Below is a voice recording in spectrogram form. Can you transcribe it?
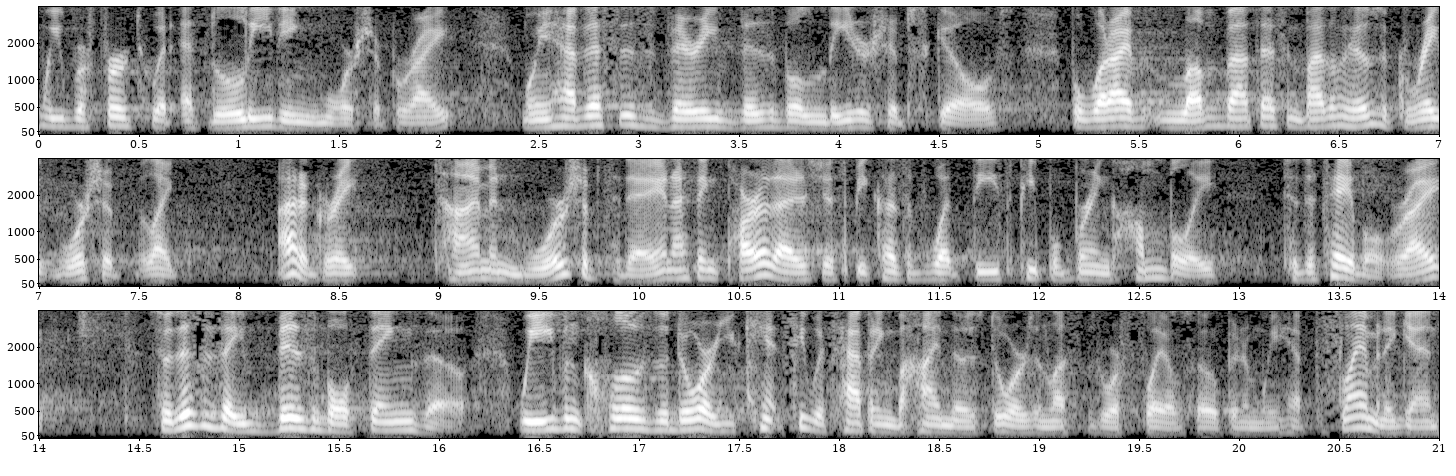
we refer to it as leading worship, right? When we have this, this is very visible leadership skills. But what I love about this, and by the way, it was a great worship. Like, I had a great time in worship today. And I think part of that is just because of what these people bring humbly to the table, right? So this is a visible thing, though. We even close the door. You can't see what's happening behind those doors unless the door flails open and we have to slam it again.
